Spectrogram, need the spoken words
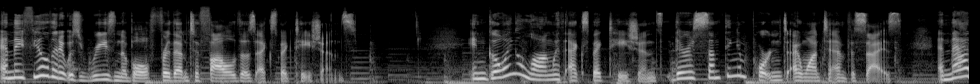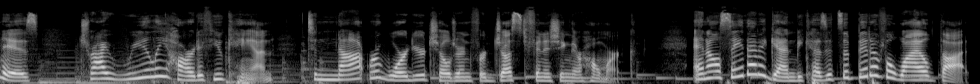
and they feel that it was reasonable for them to follow those expectations. In going along with expectations, there is something important I want to emphasize, and that is try really hard if you can to not reward your children for just finishing their homework. And I'll say that again because it's a bit of a wild thought,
